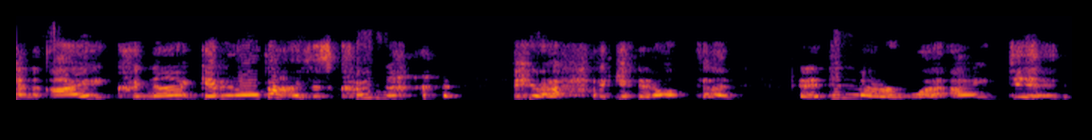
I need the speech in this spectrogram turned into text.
And I could not get it all done. I just could not figure out how to get it all done. And it didn't matter what I did,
